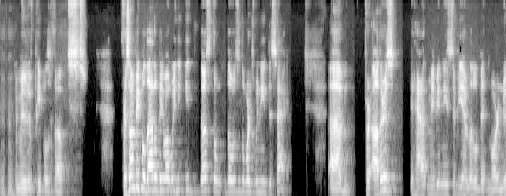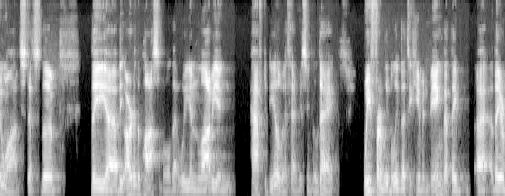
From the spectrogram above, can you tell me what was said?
mm-hmm. to move people's votes. For some people, that'll be what we need. Those, the, those are the words we need to say. Um, for others, it has maybe it needs to be a little bit more nuanced. That's the the uh, the art of the possible that we in lobbying have to deal with every single day. We firmly believe that's a human being that they uh, they are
